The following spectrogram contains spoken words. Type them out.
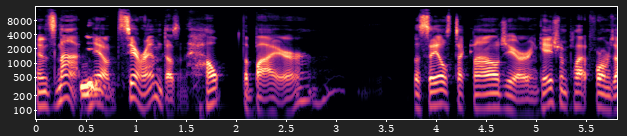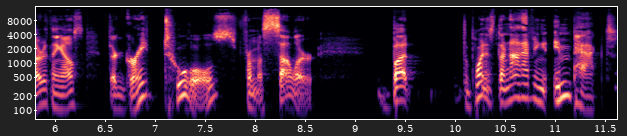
And it's not, you know, CRM doesn't help the buyer. The sales technology, our engagement platforms, everything else, they're great tools from a seller. But the point is, they're not having an impact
